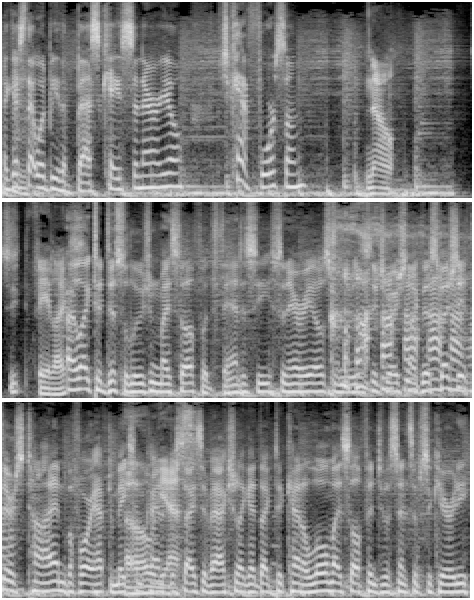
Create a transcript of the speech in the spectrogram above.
I guess that would be the best case scenario, you can't force them. No. Felix. I like to disillusion myself with fantasy scenarios when there's a situation like this, especially if there's time before I have to make some Oh, kind yes. of decisive action. Like I'd like to kind of lull myself into a sense of security.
